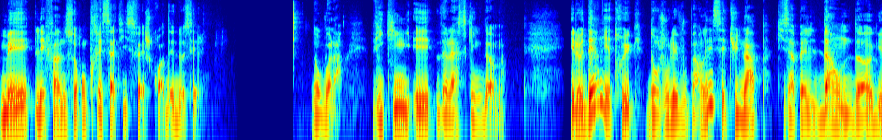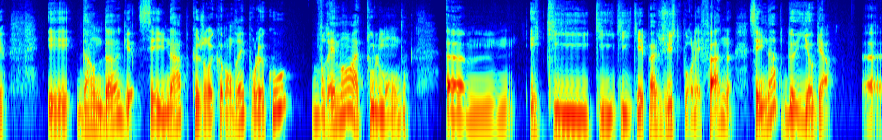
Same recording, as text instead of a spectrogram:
Mais les fans seront très satisfaits, je crois, des deux séries. Donc voilà, Viking et The Last Kingdom. Et le dernier truc dont je voulais vous parler, c'est une app qui s'appelle Down Dog. Et Down Dog, c'est une app que je recommanderais pour le coup vraiment à tout le monde. Euh, et qui, qui, qui, est pas juste pour les fans. C'est une app de yoga. Euh,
